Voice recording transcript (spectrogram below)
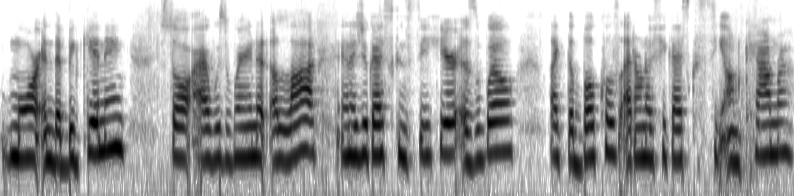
more in the beginning, so I was wearing it a lot. And as you guys can see here as well, like the buckles, I don't know if you guys can see on camera.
